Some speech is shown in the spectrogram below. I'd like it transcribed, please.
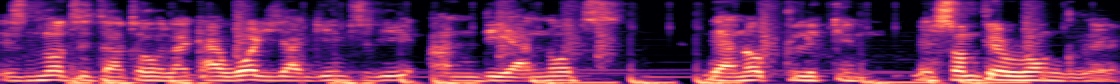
it's not it at all. Like I watched their game today, and they are not they are not clicking. There's something wrong there.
